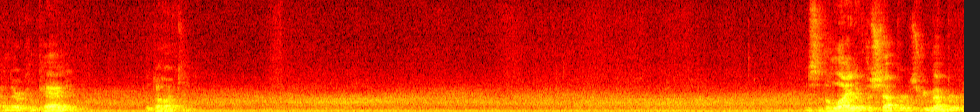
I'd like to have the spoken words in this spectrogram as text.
and their companion, the donkey. This is the light of the shepherds. Remember,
